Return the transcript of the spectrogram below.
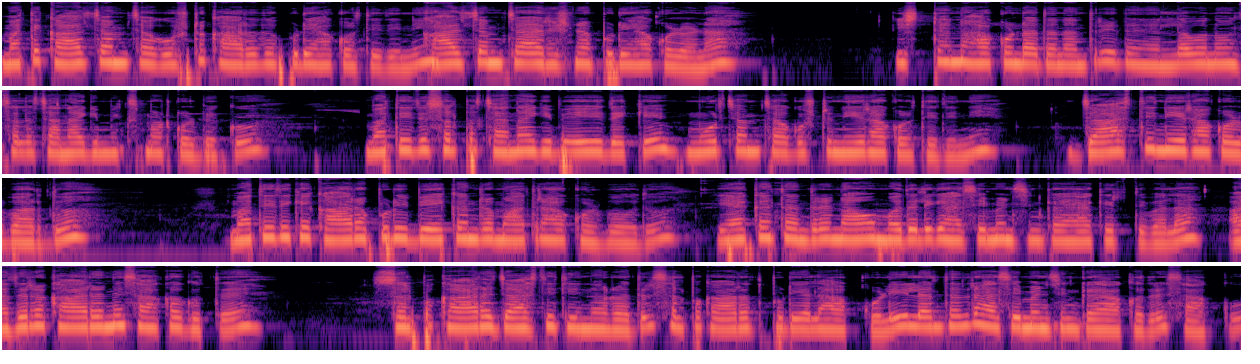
ಮತ್ತು ಕಾಲು ಚಮಚ ಆಗೋಷ್ಟು ಖಾರದ ಪುಡಿ ಹಾಕೊಳ್ತಿದ್ದೀನಿ. ಕಾಲು ಚಮಚ ಅರಿಶಿನ ಪುಡಿ ಹಾಕೊಳ್ಳೋಣ. ಇಷ್ಟನ್ನು ಹಾಕೊಂಡಾದ ನಂತರ ಇದನ್ನೆಲ್ಲವನ್ನು ಒಂದು ಸಲ ಚೆನ್ನಾಗಿ ಮಿಕ್ಸ್ ಮಾಡ್ಕೊಳ್ಬೇಕು. ಮತ್ತು ಇದು ಸ್ವಲ್ಪ ಚೆನ್ನಾಗಿ ಬೇಯೋದಕ್ಕೆ ಮೂರು ಚಮಚ ಆಗೋಷ್ಟು ನೀರು ಹಾಕೊಳ್ತಿದ್ದೀನಿ. ಜಾಸ್ತಿ ನೀರು ಹಾಕೊಳ್ಬಾರ್ದು. ಮತ್ತು ಇದಕ್ಕೆ ಖಾರ ಪುಡಿ ಬೇಕಂದ್ರೆ ಮಾತ್ರ ಹಾಕೊಳ್ಬೋದು. ಯಾಕಂತಂದರೆ ನಾವು ಮೊದಲಿಗೆ ಹಸಿಮೆಣಸಿನ್ಕಾಯಿ ಹಾಕಿರ್ತೀವಲ್ಲ, ಅದರ ಖಾರನೇ ಸಾಕಾಗುತ್ತೆ. ಸ್ವಲ್ಪ ಖಾರ ಜಾಸ್ತಿ ತಿನ್ನೋರಾದರೆ ಸ್ವಲ್ಪ ಖಾರದ ಪುಡಿ ಎಲ್ಲ ಹಾಕ್ಕೊಳ್ಳಿ. ಇಲ್ಲಾಂತಂದರೆ ಹಸಿಮೆಣಸಿನ್ಕಾಯಿ ಹಾಕಿದ್ರೆ ಸಾಕು.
